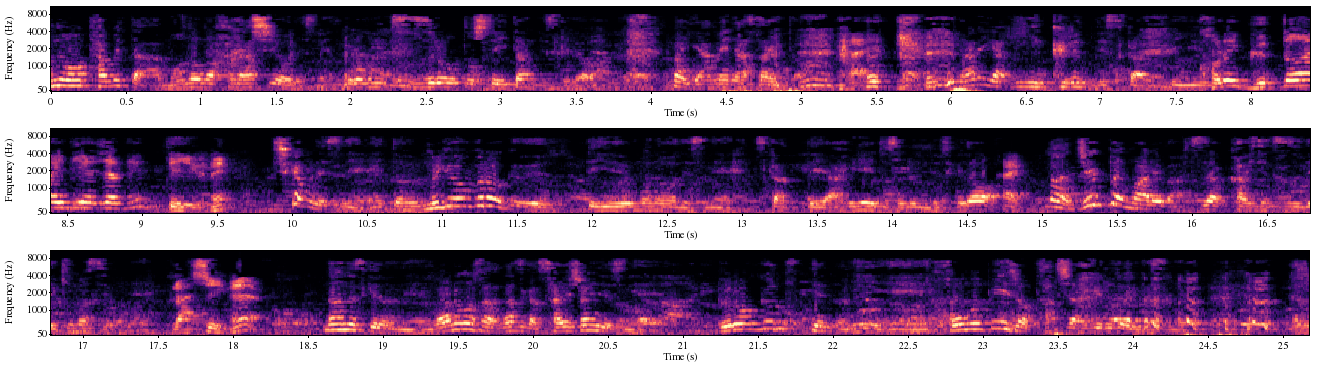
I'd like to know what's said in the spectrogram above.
昨日食べたものの話をですね、ブログに綴ろうとしていたんですけど、まあやめなさいと。はい 誰が見に来るんですかっていう。これグッドアイディアじゃね？っていうね。しかもですね、えっ、と、無料ブログっていうものをですね、使ってアフィリエイトするんですけど、はいまあ10分もあれば普通は解説できますよね。らしいね。なんですけどね、丸本さんはなぜか最初にですね、ブログって言ってるのに、えーホームページを立ち上げるというですね、あ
